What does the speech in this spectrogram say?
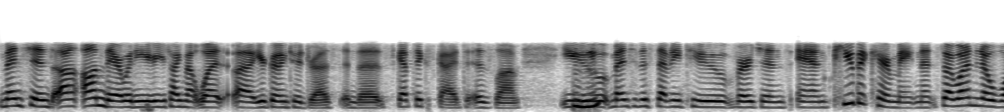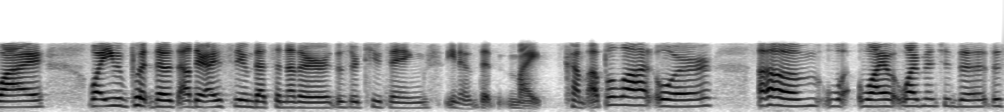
mentions uh, on there when you're, you're talking about what uh, you're going to address in the Skeptic's Guide to Islam. You mm-hmm. mentioned the 72 virgins and pubic hair maintenance. So I wanted to know why why you would put those out there. I assume that's another. Those are two things you know that might come up a lot, or um wh- why why mention the this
